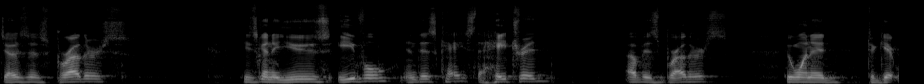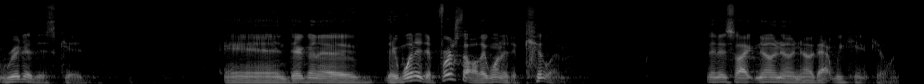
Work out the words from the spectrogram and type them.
Joseph's brothers. He's going to use evil in this case, the hatred of his brothers who wanted to get rid of this kid. And they're going to, they wanted to, first of all, they wanted to kill him. Then it's like, no, no, no, that we can't kill him.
